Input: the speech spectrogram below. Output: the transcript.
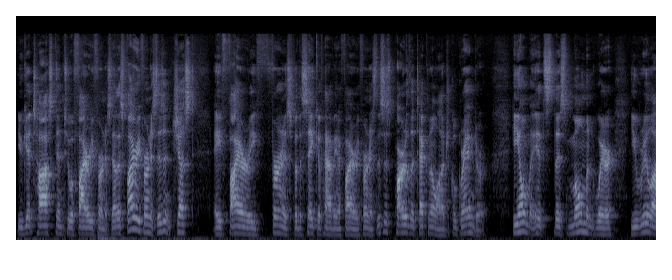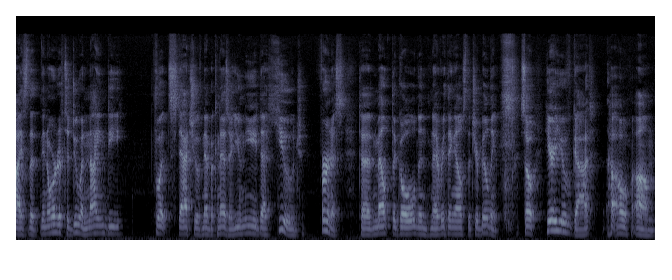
you get tossed into a fiery furnace. Now, this fiery furnace isn't just a fiery furnace for the sake of having a fiery furnace, this is part of the technological grandeur. He it's this moment where you realize that in order to do a 90 foot statue of Nebuchadnezzar, you need a huge furnace to melt the gold and everything else that you're building. So here you've got oh um,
